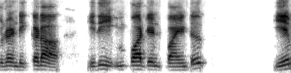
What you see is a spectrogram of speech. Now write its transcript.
చూడండి ఇక్కడ ఇది ఇంపార్టెంట్ పాయింట్. ఏం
